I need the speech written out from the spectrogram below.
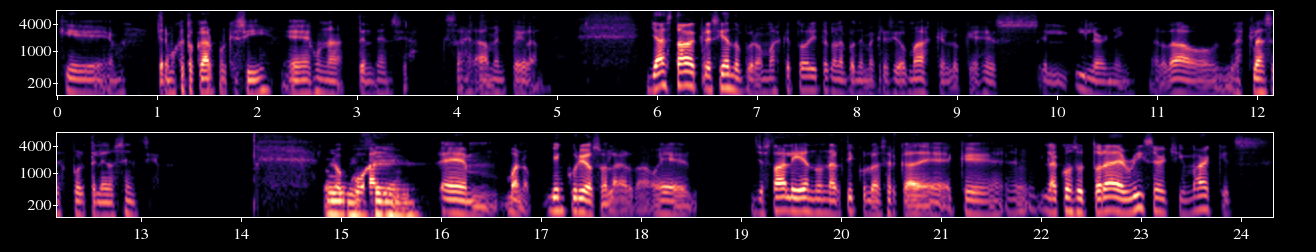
que tenemos que tocar, porque sí, es una tendencia exageradamente grande. Ya estaba creciendo, pero más que todo ahorita con la pandemia ha crecido más que lo que es el e-learning, ¿verdad? O las clases por teledocencia. Lo cual, em, bueno, bien curioso, la verdad. Eh, yo estaba leyendo un artículo acerca de que la consultora de Research y Markets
